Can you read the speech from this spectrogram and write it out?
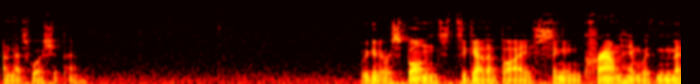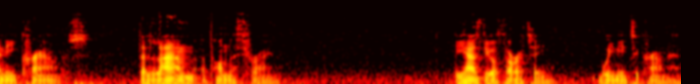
and let's worship him. We're going to respond together by singing Crown Him with Many Crowns, the Lamb upon the throne. He has the authority. We need to crown him.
